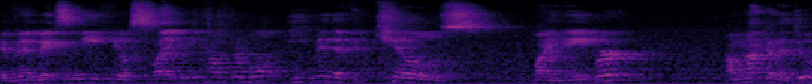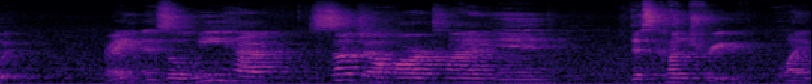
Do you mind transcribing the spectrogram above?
if it makes me feel slightly comfortable, even if it kills my neighbor, I'm not going to do it, right? And so we have such a hard time in this country, like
